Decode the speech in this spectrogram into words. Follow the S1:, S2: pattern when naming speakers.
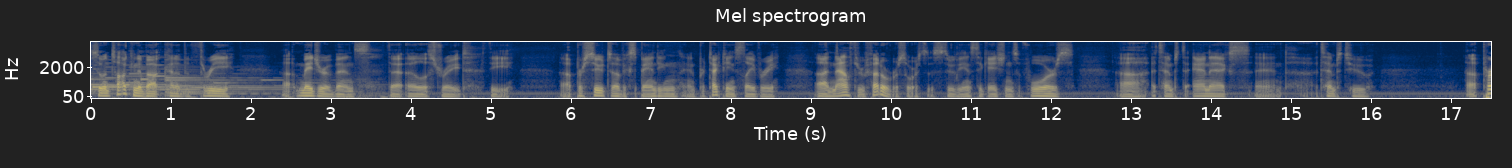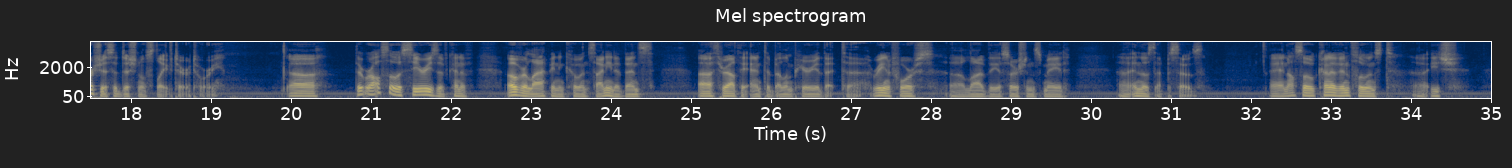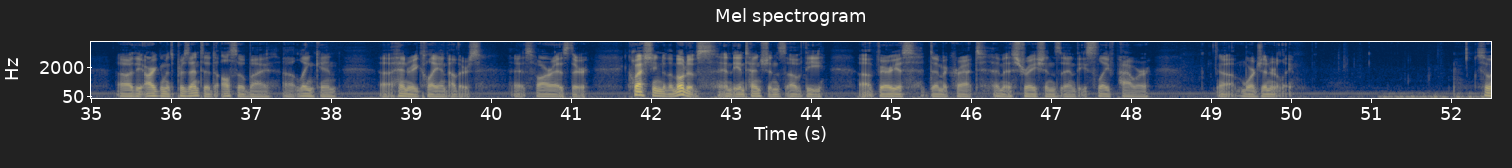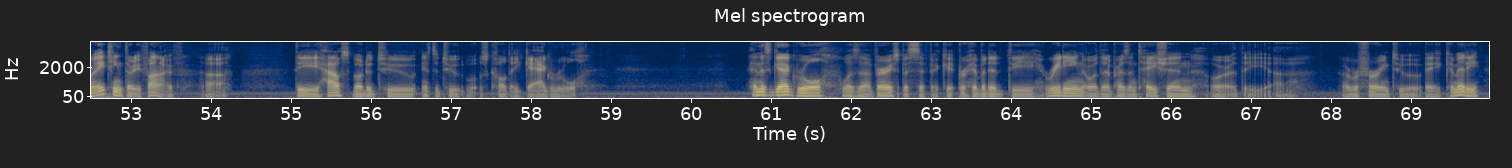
S1: So, in talking about kind of the three uh, major events that illustrate the uh, pursuit of expanding and protecting slavery, uh, now through federal resources, through the instigations of wars, uh, attempts to annex, and uh, attempts to uh, purchase additional slave territory. there were also a series of kind of overlapping and coinciding events throughout the antebellum period that reinforce a lot of the assertions made uh, in those episodes, and also kind of influenced uh, each uh, the arguments presented also by uh, Lincoln, uh, Henry Clay, and others, as far as their questioning of the motives and the intentions of the various Democrat administrations and the slave power more generally. So in 1835, the House voted to institute what was called a gag rule. And this gag rule was uh, very specific. It prohibited the reading or the presentation or the uh, referring to a committee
